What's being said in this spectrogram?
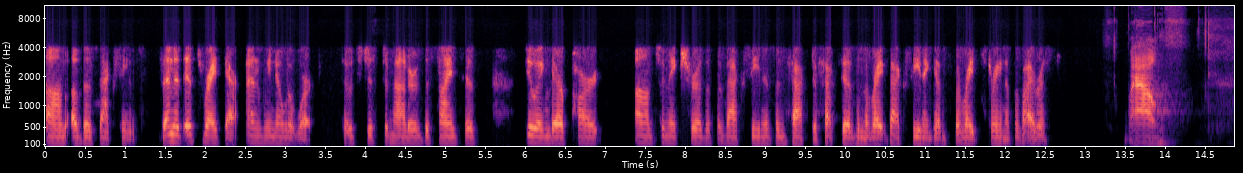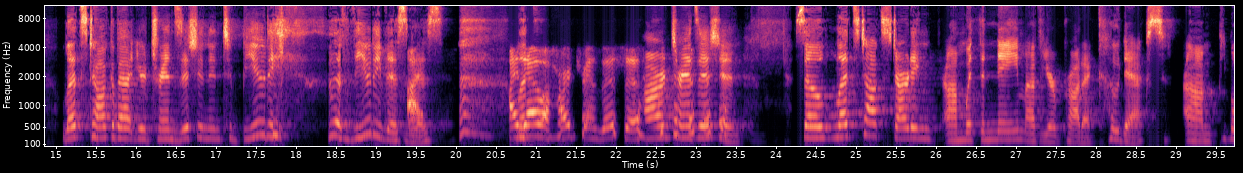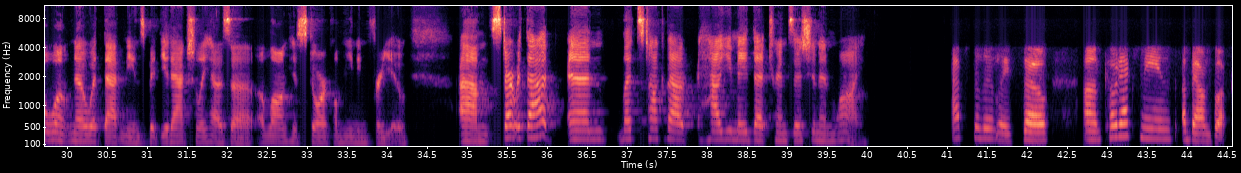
um, of those vaccines. And it, it's right there, and we know it works. So it's just a matter of the scientists doing their part um, to make sure that the vaccine is in fact effective and the right vaccine against the right strain of the virus. Wow, Let's talk about your transition into beauty, the beauty business. I, I know a hard transition. hard transition. So let's talk starting um, with the name of your product, Codex. Um, people won't know what that means, but it actually has a, a long historical meaning for you. Um, start with that and let's talk about how you made that transition and why. Absolutely. So, um, Codex means a bound book.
